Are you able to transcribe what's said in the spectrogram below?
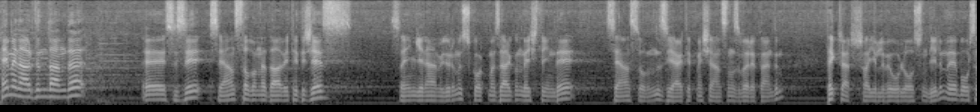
Hemen ardından da e, sizi seans salonuna davet edeceğiz. Sayın Genel Müdürümüz Korkmaz Ergun eşliğinde seans salonunu ziyaret etme şansınız var efendim. Tekrar hayırlı ve uğurlu olsun diyelim ve Borsa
